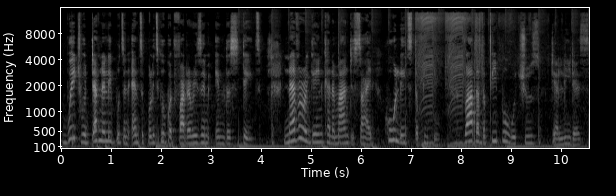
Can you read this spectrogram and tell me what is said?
which would definitely put an end to political godfatherism in the state. Never again can a man decide who leads the people. Rather, the people will choose their leaders.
